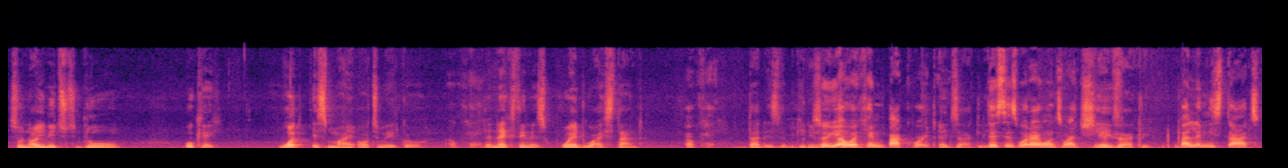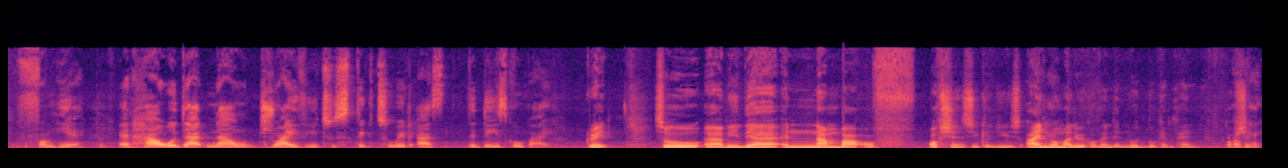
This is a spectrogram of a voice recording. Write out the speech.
So now you need to know, okay, what is my ultimate goal? Okay. The next thing is, where do I stand? Okay that is the beginning. So you are working backward. Exactly. This is what I want to achieve. Exactly. But let me start from here. And how will that now drive you to stick to it as the days go by? Great. So I mean, there are a number of options you can use. I normally recommend the notebook and pen option, okay.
